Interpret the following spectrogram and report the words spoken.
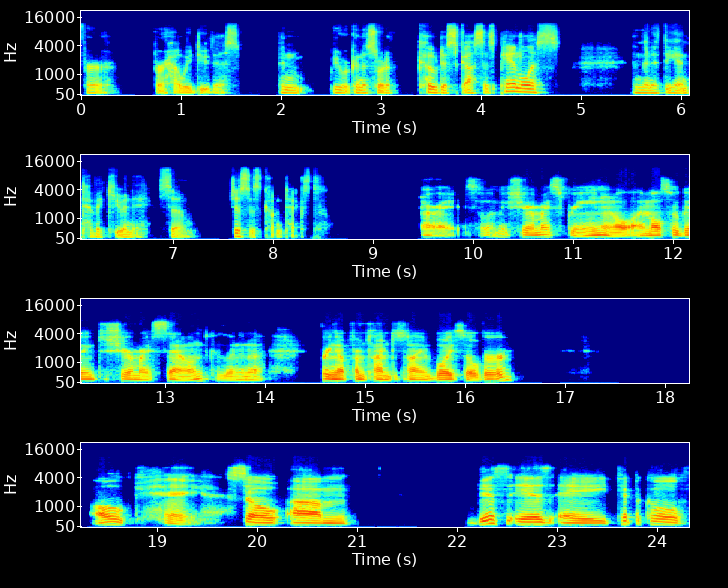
for for how we do this. And we were going to sort of co-discuss as panelists, and then at the end have a Q&A. So just as context. All right, so let me share my screen and i am also going to share my sound because I'm gonna bring up from time to time voiceover. Okay, so um, this is a typical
